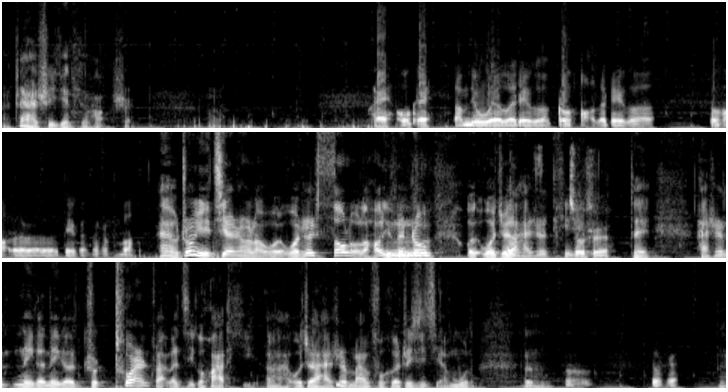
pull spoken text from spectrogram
啊，这还是一件挺好的事儿。OK OK，咱们就为了这个更好的这个更好的这个那什么吧。哎，我终于接上了，我我这 solo 了好几分钟，我我觉得还是挺就是对，还是那个那个转突然转了几个话题啊，我觉得还是蛮符合这期节目的，嗯嗯，就是嗯，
